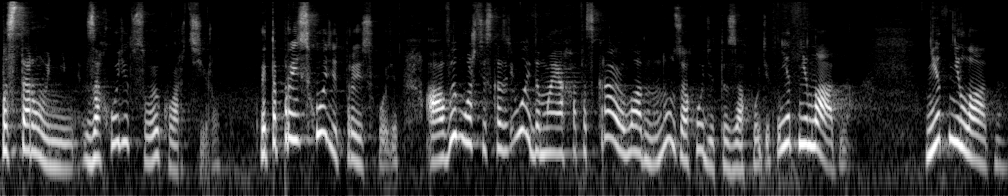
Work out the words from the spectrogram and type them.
посторонними, заходит в свою квартиру. Это происходит, происходит. А вы можете сказать, ой, да моя хата с краю, ладно, ну заходит и заходит. Нет, не ладно. Нет, не ладно.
